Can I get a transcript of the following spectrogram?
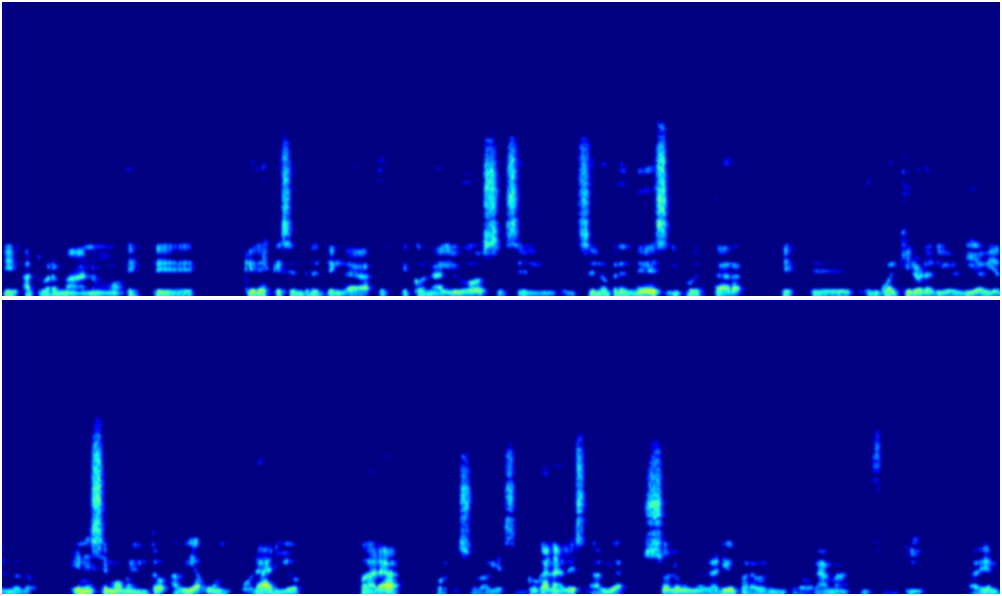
eh, a tu hermano, este, querés que se entretenga este, con algo, se, lo prendés y puede estar este, en cualquier horario del día viéndolo. En ese momento había un horario para, porque solo había cinco canales, había solo un horario para ver un programa infantil. ¿Está bien?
